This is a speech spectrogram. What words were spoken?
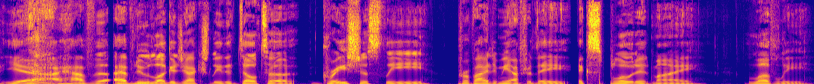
Yeah, yeah. I have the, I have new luggage actually. The Delta graciously provided me after they exploded my lovely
